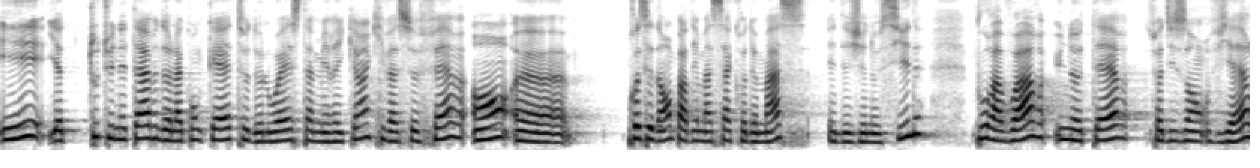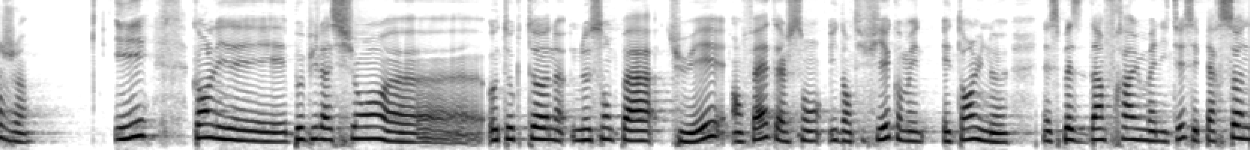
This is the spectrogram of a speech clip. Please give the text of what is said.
Et il y a toute une étape de la conquête de l'Ouest américain qui va se faire en euh, procédant par des massacres de masse et des génocides pour avoir une terre soi-disant vierge et quand les populations euh, autochtones ne sont pas tuées, en fait, elles sont identifiées comme étant une, espèce d'infra-humanité. Ces personnes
